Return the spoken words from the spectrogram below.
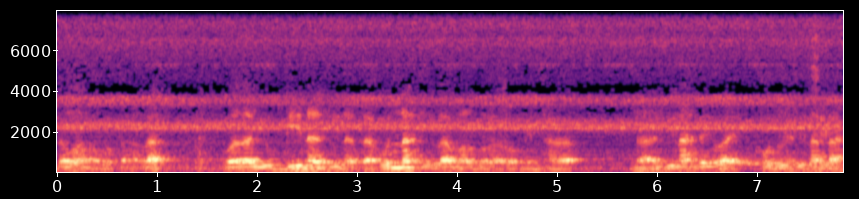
dawan Allah Ta'ala wala yubdina zinatahunna illa ma dhahara minha. Nah zinah deui wae kudu zinatah.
